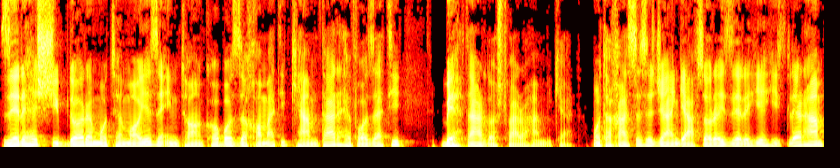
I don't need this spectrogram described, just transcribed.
زره شیبدار متمایز این تانک ها با زخامتی کمتر حفاظتی بهتر داشت فراهم می‌کرد. متخصص جنگ افزارهای زرهی هیتلر هم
